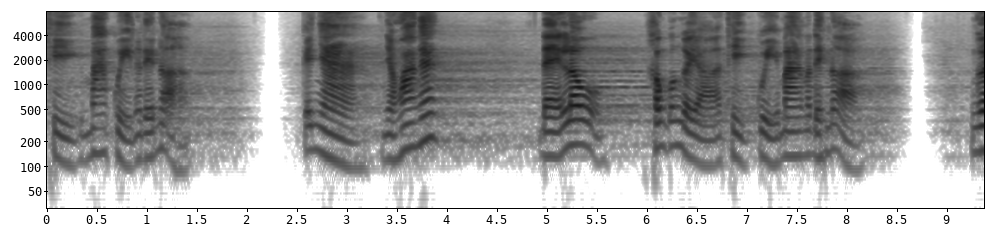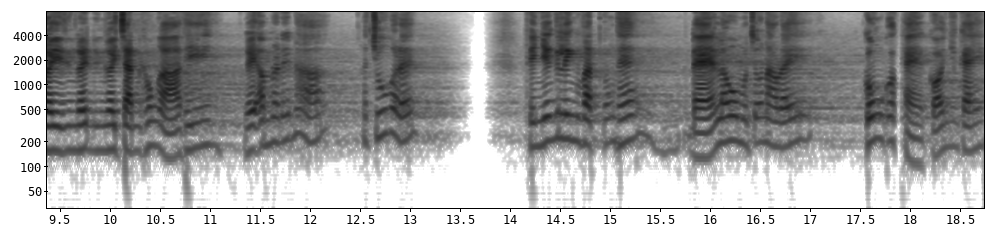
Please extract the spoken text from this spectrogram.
thì ma quỷ nó đến nó ở. Cái nhà nhà hoang á để lâu, không có người ở thì quỷ ma nó đến nó ở. Người người người trần không ở thì người âm nó đến nó ở, nó trú vào đấy. Thì những cái linh vật cũng thế để lâu một chỗ nào đấy cũng có thể có những cái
